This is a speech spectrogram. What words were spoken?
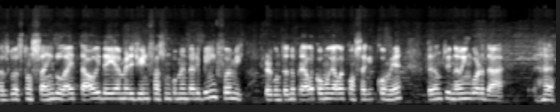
as duas estão saindo lá e tal, e daí a Mary Jane faz um comentário bem infame, perguntando pra ela como ela consegue comer tanto e não engordar.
